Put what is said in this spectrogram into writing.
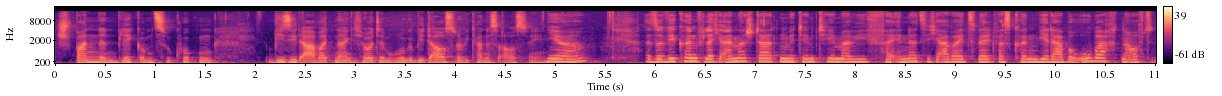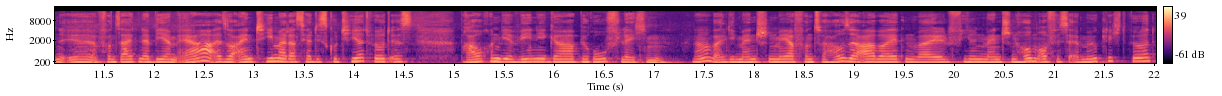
spannenden Blick, um zu gucken, wie sieht Arbeiten eigentlich heute im Ruhrgebiet aus oder wie kann es aussehen? Ja, also wir können vielleicht einmal starten mit dem Thema, wie verändert sich Arbeitswelt, was können wir da beobachten auf, äh, von Seiten der BMR. Also ein Thema, das ja diskutiert wird, ist, brauchen wir weniger Büroflächen? Ne? weil die Menschen mehr von zu Hause arbeiten, weil vielen Menschen Homeoffice ermöglicht wird.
